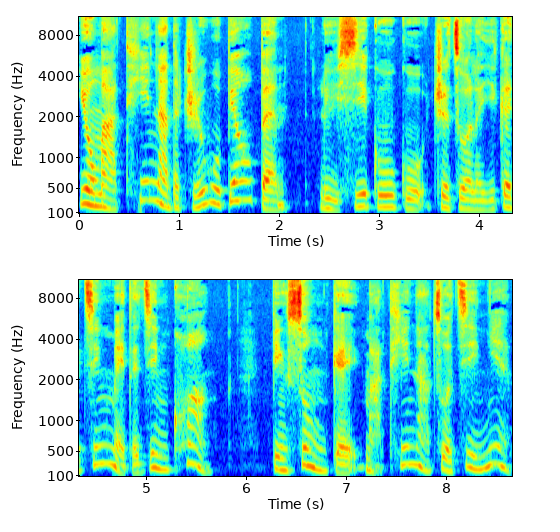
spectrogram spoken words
用马蒂娜的植物标本，吕西姑姑制作了一个精美的镜框，并送给马蒂娜做纪念。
